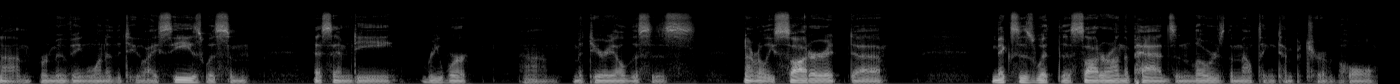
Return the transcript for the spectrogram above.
um, removing one of the two ICs with some SMD rework um, material. This is not really solder. It uh, mixes with the solder on the pads and lowers the melting temperature of the whole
